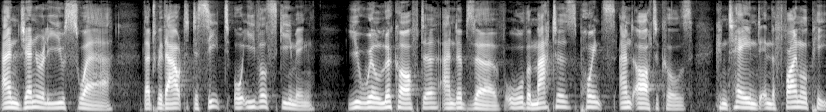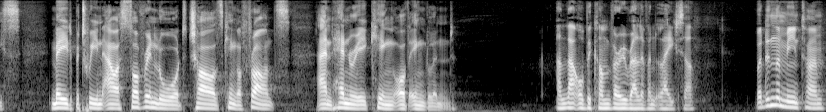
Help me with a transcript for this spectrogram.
And generally you swear that without deceit or evil scheming, you will look after and observe all the matters, points, and articles contained in the final peace made between our sovereign lord Charles, King of France, and Henry, King of England. And that will become very relevant later. But in the meantime,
